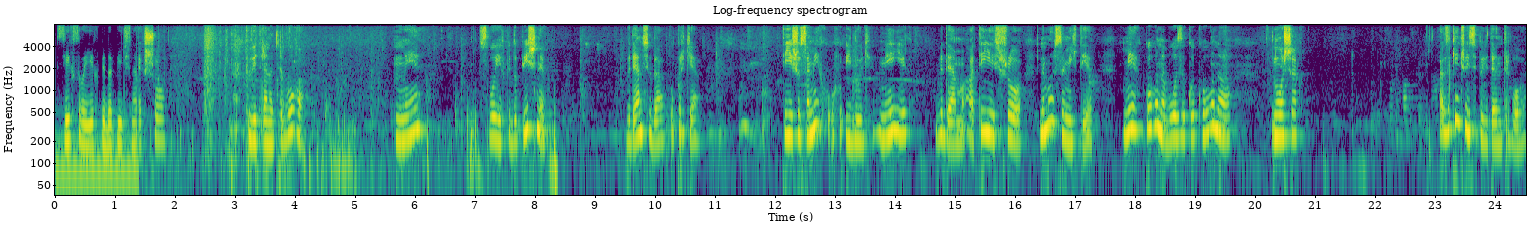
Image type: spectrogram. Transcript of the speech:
всіх своїх підопічних. Якщо повітряна тривога, ми своїх підопічних ведемо сюди, в укриття. Ті, що самі йдуть, ми їх ведемо. А ті, що не можуть самі йти, ми кого на возику, кого на ношах. А закінчується повітряна тривога.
